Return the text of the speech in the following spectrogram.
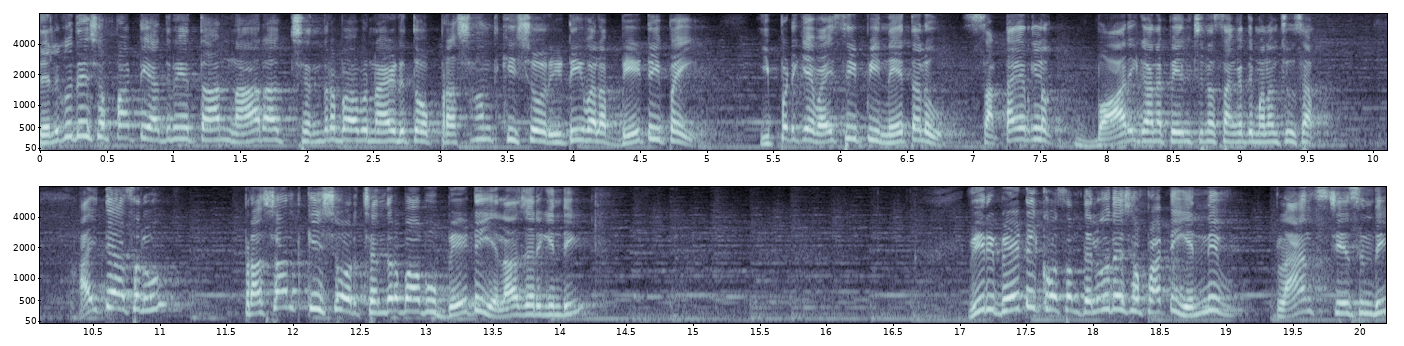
తెలుగుదేశం పార్టీ అధినేత నారా చంద్రబాబు నాయుడుతో ప్రశాంత్ కిషోర్ ఇటీవల భేటీపై ఇప్పటికే వైసీపీ నేతలు సటైర్లు భారీగాన పేల్చిన సంగతి మనం చూసాం అయితే అసలు ప్రశాంత్ కిషోర్ చంద్రబాబు భేటీ ఎలా జరిగింది? వీరి భేటీ కోసం తెలుగుదేశం పార్టీ ఎన్ని ప్లాన్స్ చేసింది?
